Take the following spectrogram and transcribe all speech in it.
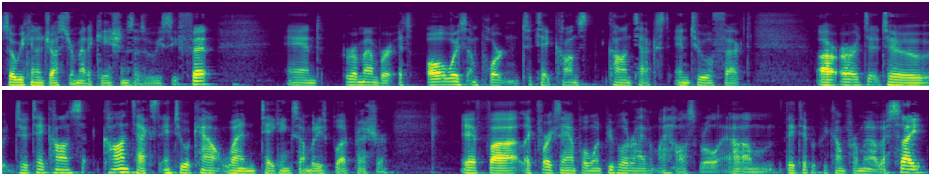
so we can adjust your medications as we see fit. And remember, it's always important to take con context into effect. Or, or to, to, to take context into account when taking somebody's blood pressure if uh, like for example when people arrive at my hospital um, they typically come from another site.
